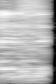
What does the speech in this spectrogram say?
Because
